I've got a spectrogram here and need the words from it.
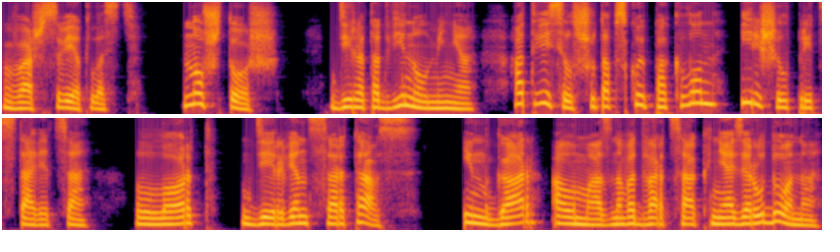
ваша светлость. Ну что ж». Дир отодвинул меня, отвесил шутовской поклон и решил представиться. «Лорд Дирвин Сартас, Ингар Алмазного дворца князя Рудона».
